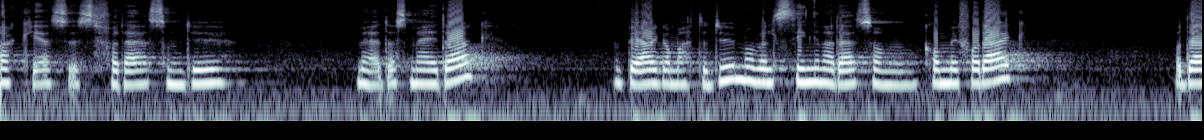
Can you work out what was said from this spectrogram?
Takk, Jesus, for det som du møter oss med i dag. Nå ber jeg om at du må velsigne det som kom ifra deg, og det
